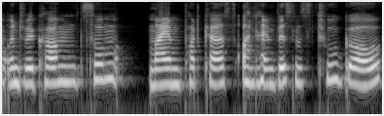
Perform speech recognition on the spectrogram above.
und willkommen zum meinem Podcast Online Business to Go.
